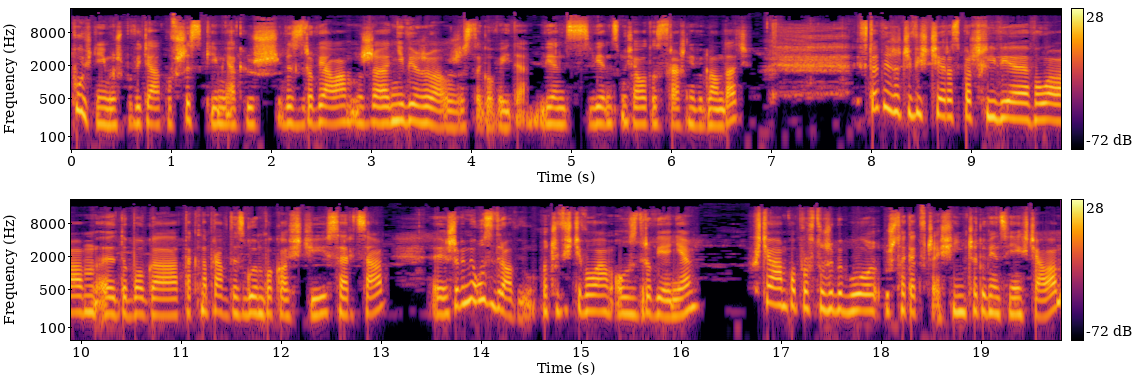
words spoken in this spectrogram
później już powiedziała po wszystkim, jak już wyzdrowiałam, że nie wierzyła że z tego wyjdę, więc, więc musiało to strasznie wyglądać. Wtedy rzeczywiście rozpaczliwie wołałam y, do Boga tak naprawdę z głębokości serca, y, żeby mnie uzdrowił. Oczywiście wołałam o uzdrowienie. Chciałam po prostu, żeby było już tak jak wcześniej, niczego więcej nie chciałam.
